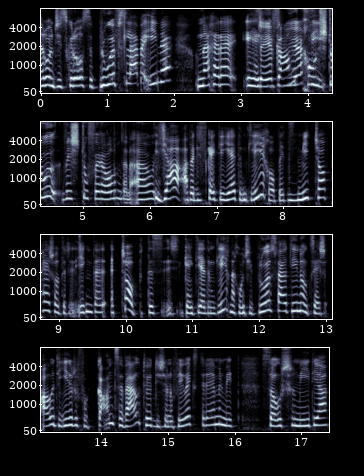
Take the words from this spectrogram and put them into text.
Dann kommst du ins grosse Berufsleben rein und nachher hast Sehr früh kommst du, bist du vor allem dann auch... Ja, aber es geht ja jedem gleich, ob du jetzt mhm. einen Job hast oder irgendeinen Job. Das geht jedem gleich. Dann kommst du in die Berufswelt rein und siehst all die Eindrücke von der ganzen Welt. Heute ist ja noch viel extremer mit Social Media.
